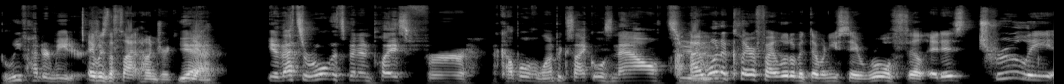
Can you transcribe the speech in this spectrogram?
believe 100 meters. it was the flat hundred. yeah. yeah. That's a rule that's been in place for a couple of Olympic cycles now. To I want to clarify a little bit though when you say rule, Phil. It is truly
